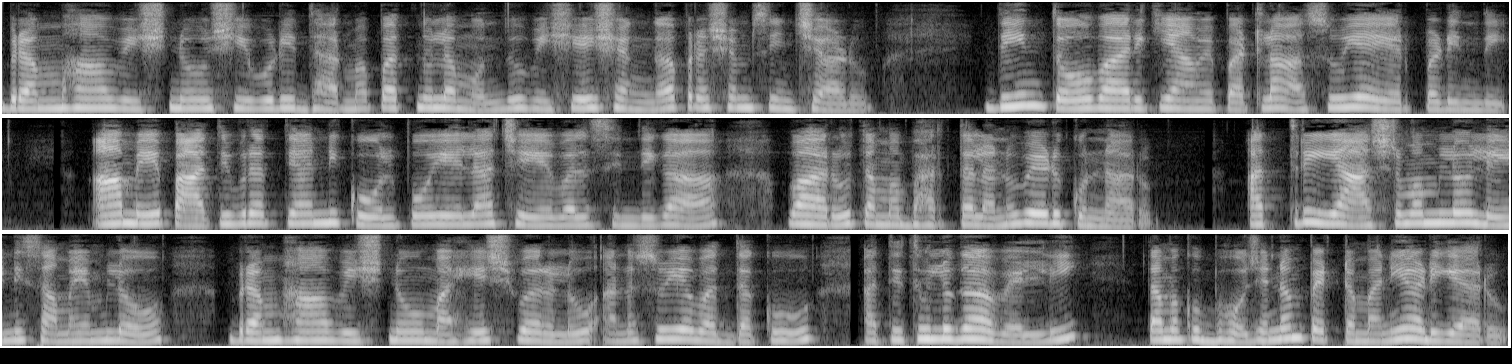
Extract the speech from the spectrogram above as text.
బ్రహ్మ విష్ణు శివుడి ధర్మపత్నుల ముందు విశేషంగా ప్రశంసించాడు. దీంతో వారికి ఆమె పట్ల అసూయ ఏర్పడింది. ఆమె పాతివ్రత్యాన్ని కోల్పోయేలా చేయవలసిందిగా వారు తమ భర్తలను వేడుకున్నారు. అత్రి ఆశ్రమంలో లేని సమయంలో బ్రహ్మ విష్ణు మహేశ్వరులు అనసూయ వద్దకు అతిథులుగా వెళ్ళి తమకు భోజనం పెట్టమని అడిగారు.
